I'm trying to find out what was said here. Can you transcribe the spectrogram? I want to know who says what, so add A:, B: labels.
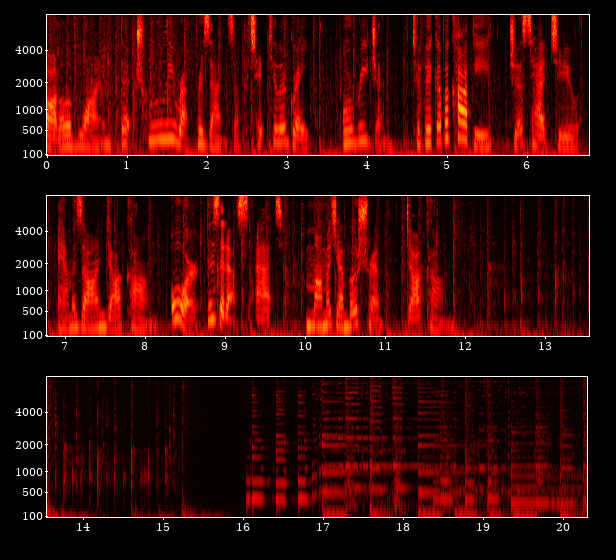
A: bottle of wine that truly represents a particular grape or region. To pick up a copy, just head to Amazon.com or visit us at MamaJumboShrimp.com.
